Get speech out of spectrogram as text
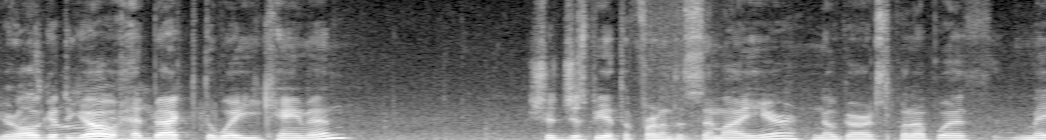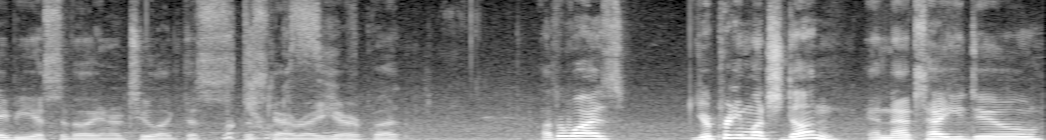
You're all good to go. Head back the way you came in. Should just be at the front of the semi here. No guards to put up with. Maybe a civilian or two like this this guy right here, but otherwise, you're pretty much done. And that's how you do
